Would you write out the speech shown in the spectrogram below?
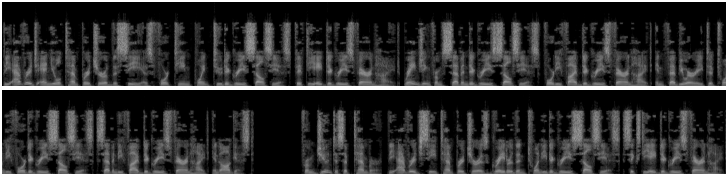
The average annual temperature of the sea is 14.2 degrees Celsius (58 degrees Fahrenheit), ranging from 7 degrees Celsius (45 degrees Fahrenheit) in February to 24 degrees Celsius (75 degrees Fahrenheit) in August. From June to September, the average sea temperature is greater than 20 degrees Celsius (68 degrees Fahrenheit).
